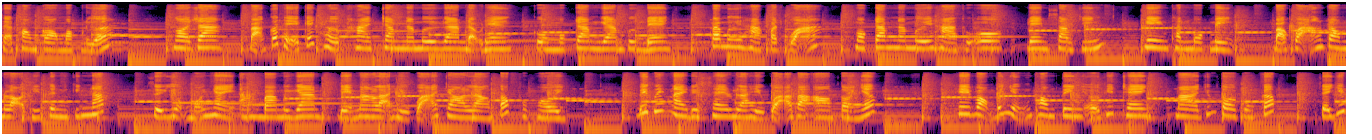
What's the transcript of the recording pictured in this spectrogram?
sẽ không còn mọc nữa. Ngoài ra, bạn có thể kết hợp 250g đậu đen cùng 100g vườn đen, 30 hạt bạch quả, 150 hạt thủ ô đem sao chín, nghiền thành một miệng, bảo quản trong lọ thủy tinh kín nắp sử dụng mỗi ngày ăn 30g để mang lại hiệu quả cho làn tóc phục hồi. Bí quyết này được xem là hiệu quả và an toàn nhất. Hy vọng với những thông tin ở phía trên mà chúng tôi cung cấp sẽ giúp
